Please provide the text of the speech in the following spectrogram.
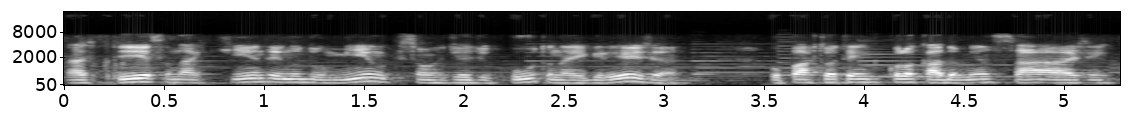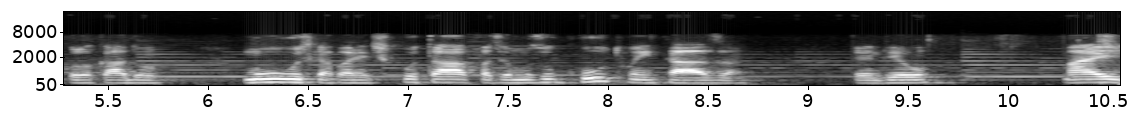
na terça, na quinta e no domingo, que são os dias de culto na igreja, o pastor tem colocado mensagem, colocado música para a gente escutar, fazemos o culto em casa, entendeu? Mas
